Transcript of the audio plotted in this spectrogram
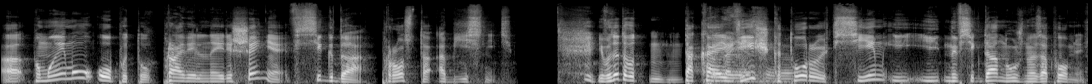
а, по моему опыту, правильное решение всегда просто объяснить. И вот это вот угу. такая ну, вещь, да. которую всем и, и навсегда нужно запомнить.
